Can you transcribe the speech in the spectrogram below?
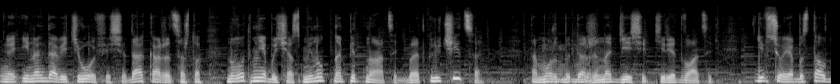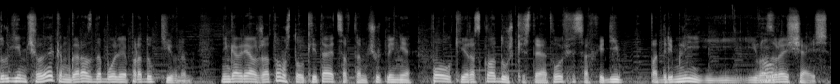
иногда ведь и в офисе, да, кажется, что ну вот мне бы сейчас минут на 15 бы отключиться, там, может быть, даже на 10-20. И все, я бы стал другим человеком, гораздо более продуктивным. Не говоря уже о том, что у китайцев там чуть ли не полки и раскладушки стоят в офисах, иди подремли и, и ну, возвращайся.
